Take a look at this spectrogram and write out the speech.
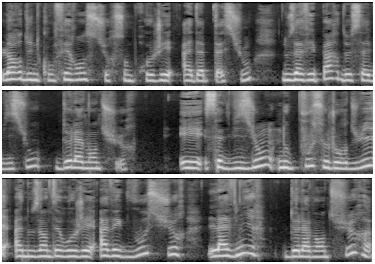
lors d'une conférence sur son projet Adaptation, nous a fait part de sa vision de l'aventure. Et cette vision nous pousse aujourd'hui à nous interroger avec vous sur l'avenir de l'aventure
